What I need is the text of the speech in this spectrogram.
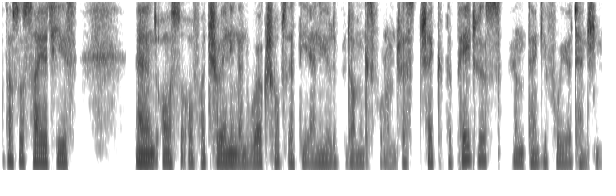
other societies and also offer training and workshops at the annual Lipidomics Forum. Just check the pages and thank you for your attention.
